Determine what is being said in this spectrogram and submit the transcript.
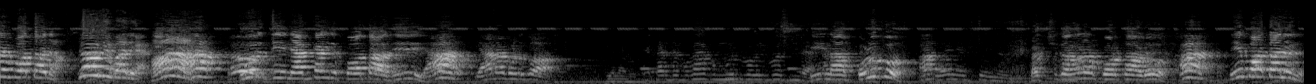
నేను పోతానా దీని అక్క ఇది పోతాది కొడుకో. ఈ నా కొడుకు? ఖచ్చితంగా నన్ను కొడతాడు? నేను పోతానండి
